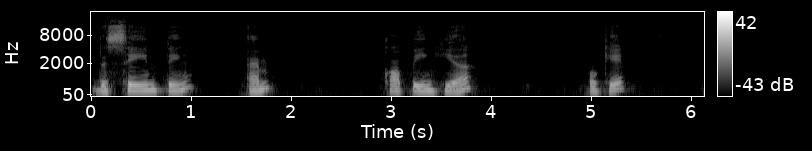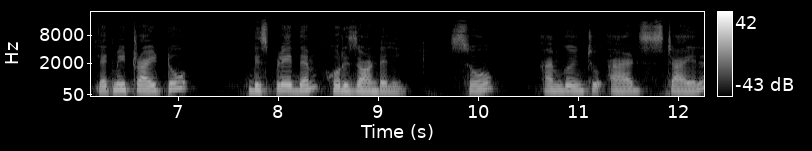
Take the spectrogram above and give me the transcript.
the same thing I'm copying here. Okay let me try to display them horizontally. So I'm going to add style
